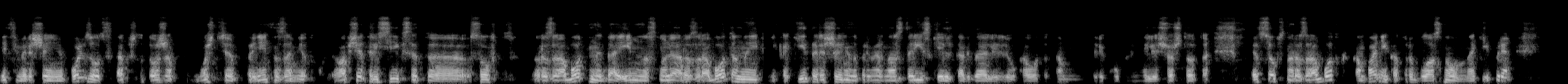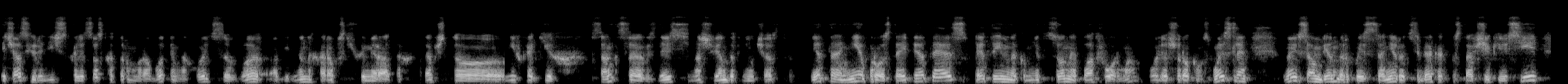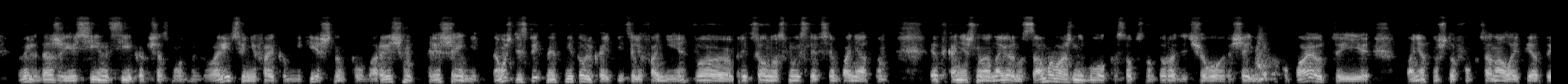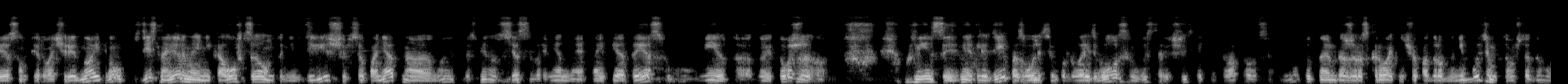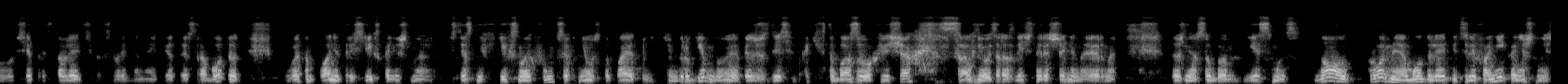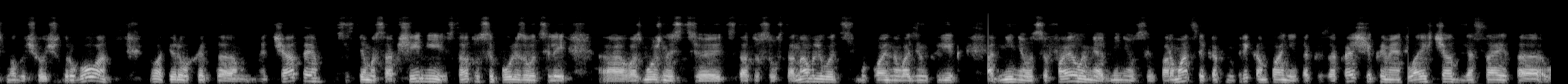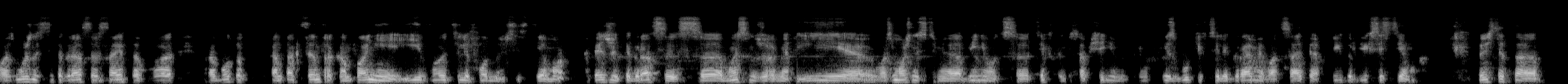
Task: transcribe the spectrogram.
этими решениями пользоваться, так что тоже можете принять на заметку. Вообще 3CX — это софт разработанный, да, именно с нуля разработанный, не какие-то решения, например, на астериске или так далее, или у кого-то там перекуплены или еще что-то. Это, собственно, разработка компании, которая была основана на Кипре. Сейчас юридическое лицо, с которым мы работаем, находится в Объединенных Арабских Эмиратах. Так что ни в каких санкциях здесь наш вендор не участвует. Это не просто IP-ATS, это именно коммуникационная платформа в более широком смысле. Ну и сам вендор позиционирует себя как поставщик UC, ну или даже UC-NC, как сейчас модно говорить, Unified Communication and Collaboration решений. Потому что действительно это не только IP-телефония в традиционном смысле всем понятном. Это, конечно, наверное, самый важный блок, и, собственно, то, ради чего решения покупают, и понятно, что функционал IP-ATS, он первоочередной. Ну, здесь, наверное, никого в целом-то не удивишь, и все понятно, ну и плюс-минус все современные IP-ATS умеют одно и то же, умеют соединять людей, позволить им поговорить голосом, быстро решить какие-то вопросы. Ну, тут, наверное, даже раскрывать ничего подробно не будем, потому что, я думаю, вы все представляете, как современные IP-ATS работают. В этом плане 3CX, конечно, естественно, ни в каких своих функциях не уступает никаким другим, но и, опять же, здесь в каких-то базовых вещах сравнивать различные решения, наверное, даже не особо есть смысл. Но кроме модуля IP-телефонии, конечно, есть много чего еще другого. Ну, во-первых, это чаты, системы сообщений, статусы пользователей, а, возможность э, эти статусы устанавливать буквально в один клик, обмениваться файлами, обмениваться информацией как внутри компании, так и с заказчиками, лайв-чат для сайта, возможность интеграции сайта в работу контакт-центра компании и в телефонную систему. Опять же, интеграции с мессенджерами и возможностями обмениваться текстовыми сообщениями, например, в Фейсбуке, в Телеграме, в WhatsApp и других системах. То есть это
